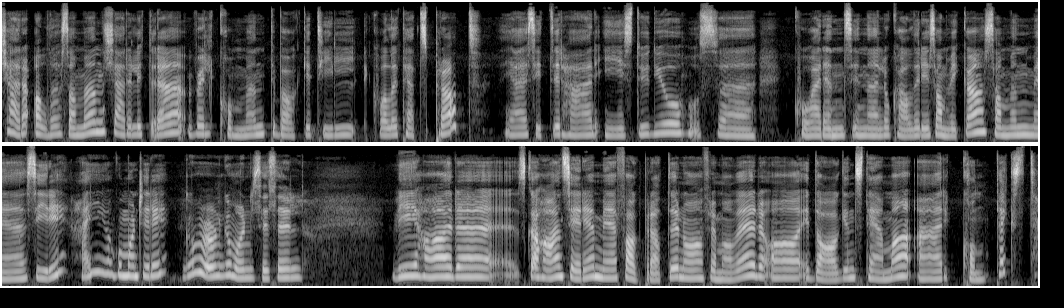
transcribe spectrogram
Kjære alle sammen, kjære lyttere. Velkommen tilbake til Kvalitetsprat. Jeg sitter her i studio hos eh, KRN sine lokaler i Sandvika sammen med Siri. Hei og god morgen, Siri. God morgen, god morgen, Sissel. Vi har, eh, skal ha en serie med fagprater nå fremover, og i dagens tema er kontekst,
